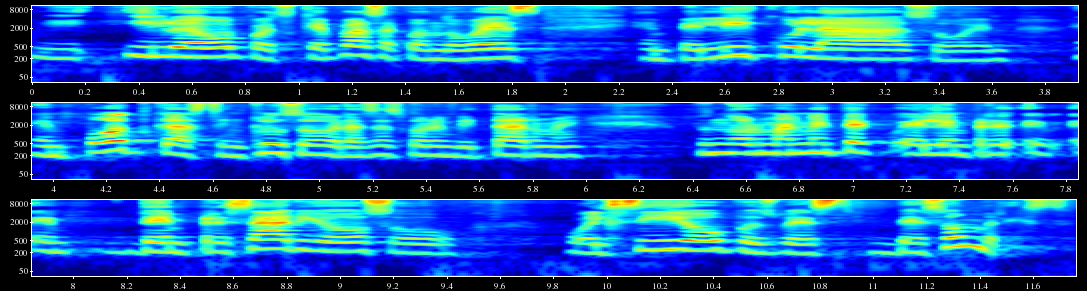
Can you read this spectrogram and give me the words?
Y, luego, pues, ¿qué pasa? Cuando ves en películas o en, en podcast, incluso, gracias por invitarme, pues normalmente el eh, em, de empresarios o, o, el CEO, pues ves, ves hombres.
